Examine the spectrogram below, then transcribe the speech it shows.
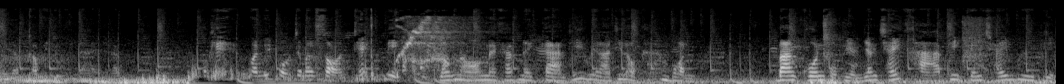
นะครับเข้าไปดูได้นะครับโอเค วันนี้ผมจะมาสอนเทคนิคน้องๆนะครับ ในการที่เวลาที่เราข้ามบอลบางคนผมเห็นยังใช้ขาผิดยังใช้มือผิด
